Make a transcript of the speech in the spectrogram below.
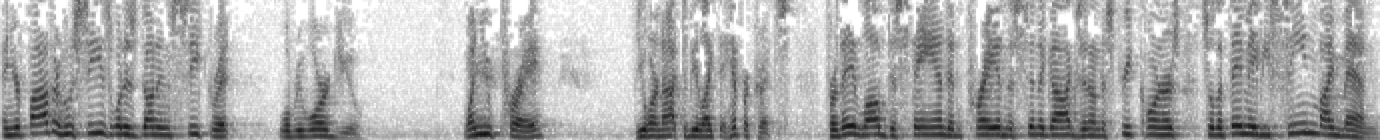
And your Father who sees what is done in secret will reward you. When you pray, you are not to be like the hypocrites, For they love to stand and pray in the synagogues and on the street corners so that they may be seen by men.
